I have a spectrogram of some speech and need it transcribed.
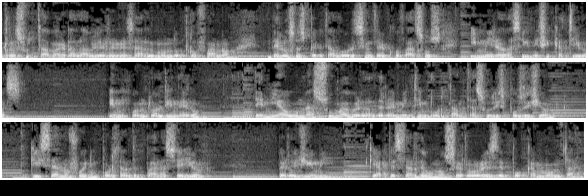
resultaba agradable regresar al mundo profano de los espectadores entre codazos y miradas significativas. En cuanto al dinero, tenía una suma verdaderamente importante a su disposición. Quizá no fuera importante para Sejun, pero Jimmy, que a pesar de unos errores de poca monta,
